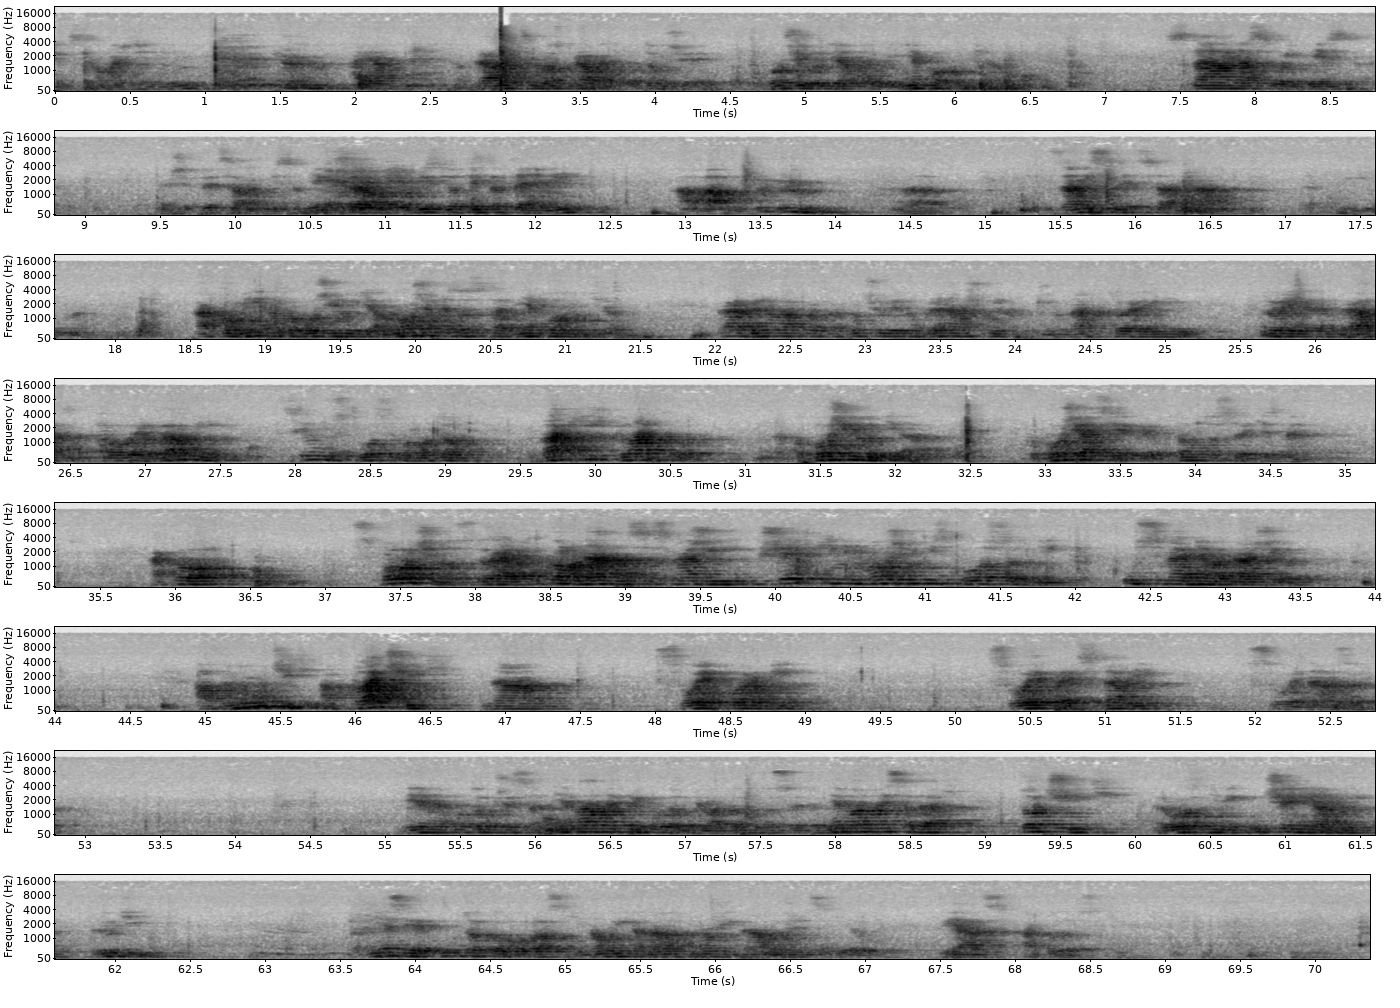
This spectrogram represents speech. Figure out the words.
našim. A ja práve chcem rozprávať o tom, že Boží ľudia majú byť nepochopiteľní. Stále na svojich miestach. Takže predsa len by som nechcel odísť do tejto témy a, a zamyslieť sa na tým, ako my, ako Boží ľudia, môžeme zostať nepohnutelní. Práve minulá sme počuli jednu prenášku, na ktorej, ktorej jeden brat hovoril veľmi silným spôsobom o tom, v akých tlakoch ako Boží ľudia, ako Božia církev v tomto svete sme. Ako spoločnosť, ktorá je okolo nás, sa snaží všetkými možnými spôsobmi usmerňovať náš život. A vnútiť a tlačiť na svoje formy, svoje predstavy, svoje názory. Vieme o tom, že sa nemáme pripodobňovať tomuto svetu, nemáme sa dať točiť rôznymi učeniami ľudí. Dnes je útokov v oblasti nových a nových náboženstiev viac ako dosť.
